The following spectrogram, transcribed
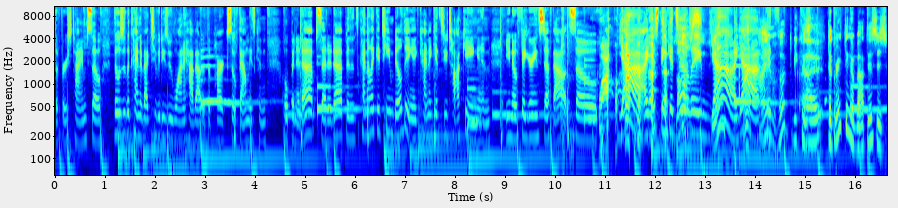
the first time? So those are the kind of activities we want to have out at the park so families can open it up, set it up, and it's kind of like a team building. It kind of gets you talking and you know figuring stuff out. So Wow. yeah, I just think it's Nice. really yeah, yeah. I, I am hooked because Uh, the great thing about this is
